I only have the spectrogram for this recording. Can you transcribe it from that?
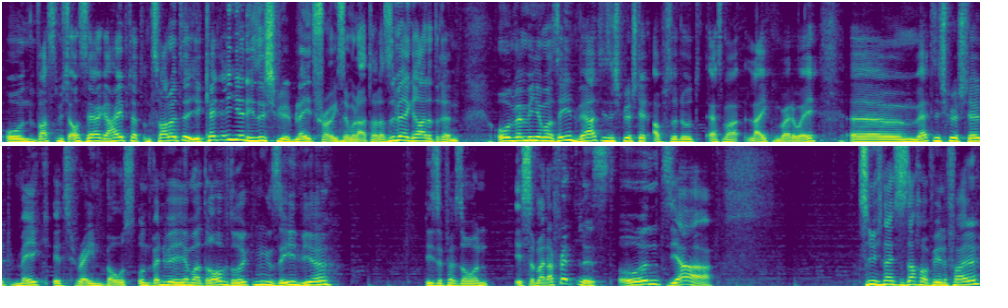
Und was mich auch sehr gehypt hat. Und zwar, Leute, ihr kennt ja hier dieses Spiel, Blade Throwing Simulator. Da sind wir ja gerade drin. Und wenn wir hier mal sehen, wer hat dieses Spiel erstellt, absolut, erstmal liken, by the way. Ähm, wer hat dieses Spiel erstellt? Make it Rainbows. Und wenn wir hier mal drauf drücken, sehen wir, diese Person ist in meiner Friendlist. Und ja, ziemlich nice Sache auf jeden Fall.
